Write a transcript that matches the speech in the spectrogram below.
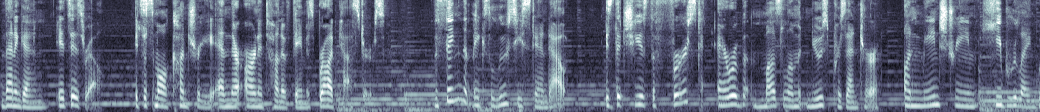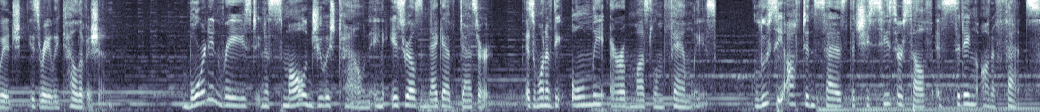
Then again, it's Israel. It's a small country, and there aren't a ton of famous broadcasters. The thing that makes Lucy stand out is that she is the first Arab Muslim news presenter on mainstream Hebrew language Israeli television. Born and raised in a small Jewish town in Israel's Negev desert as one of the only Arab Muslim families, Lucy often says that she sees herself as sitting on a fence.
